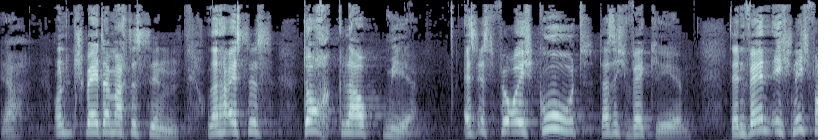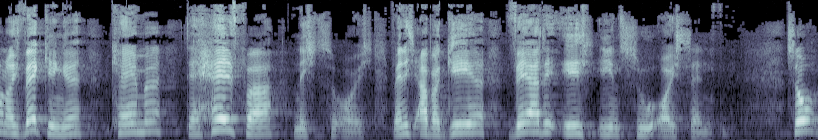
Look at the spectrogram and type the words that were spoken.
Ja. Und später macht es Sinn. Und dann heißt es, doch glaubt mir, es ist für euch gut, dass ich weggehe. Denn wenn ich nicht von euch wegginge, käme der Helfer nicht zu euch. Wenn ich aber gehe, werde ich ihn zu euch senden. So,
